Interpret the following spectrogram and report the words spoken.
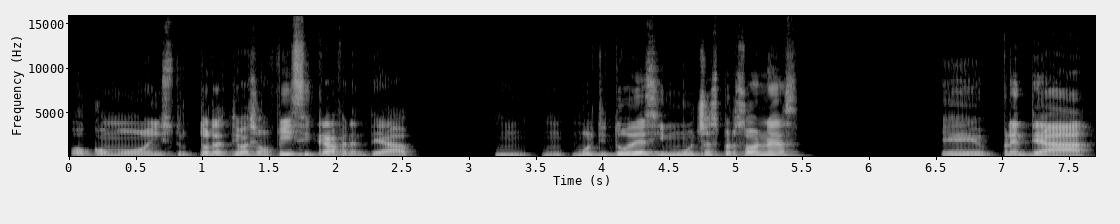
o como instructor de activación física frente a multitudes y muchas personas. Eh, frente a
